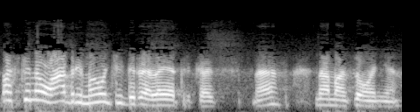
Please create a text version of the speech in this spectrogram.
mas que não abre mão de hidrelétricas né, na Amazônia.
